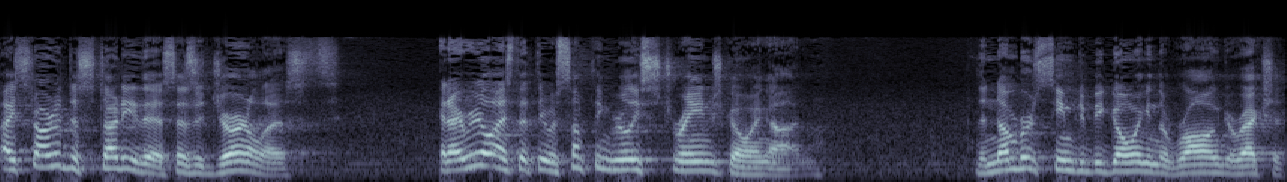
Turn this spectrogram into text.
I, started to study this as a journalist, and I realized that there was something really strange going on. The numbers seemed to be going in the wrong direction.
